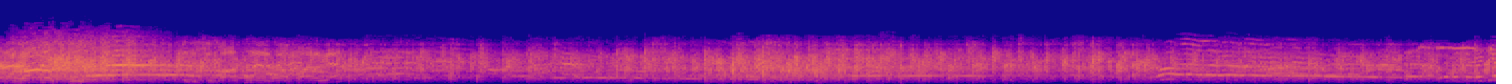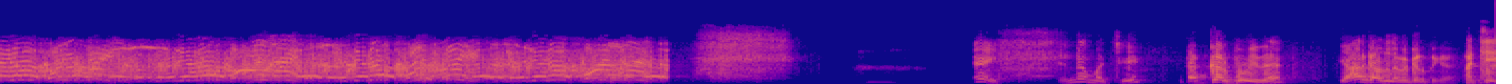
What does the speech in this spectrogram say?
அழகான பூ ஏய் என்ன மச்சி? டக்கர் பூ இது. யார் காதுல வைக்கிறதுக்கு? மச்சி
